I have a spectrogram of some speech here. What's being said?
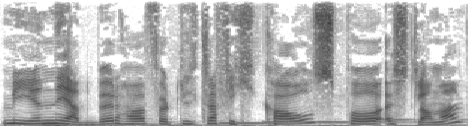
Mye nedbør har ført til trafikkaos på Østlandet.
